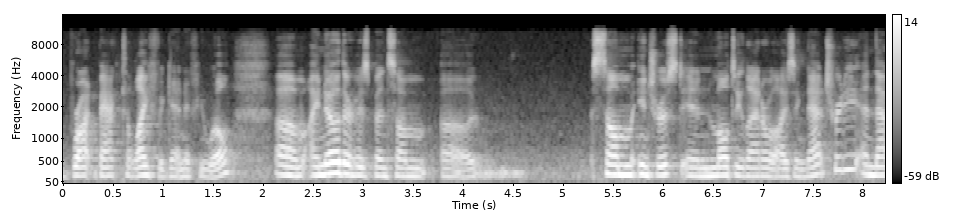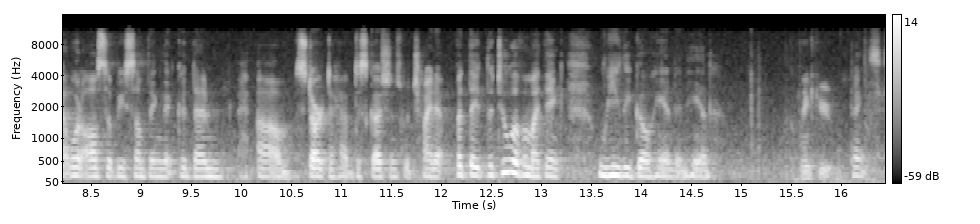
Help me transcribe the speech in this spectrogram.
brought back to life again, if you will. Um, I know there has been some, uh, some interest in multilateralizing that treaty, and that would also be something that could then um, start to have discussions with China. But they, the two of them, I think, really go hand in hand. Thank you. Thanks.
